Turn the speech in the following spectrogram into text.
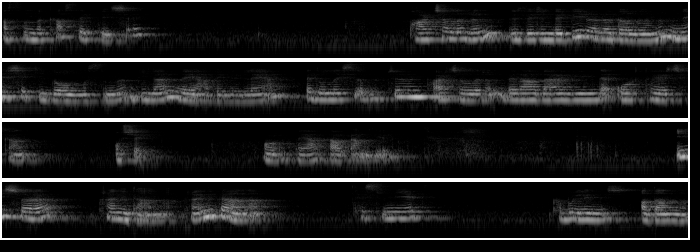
aslında kastettiği şey parçaların üzerinde bir aradalığının ne şekilde olmasını bilen veya belirleyen ve dolayısıyla bütün parçaların beraberliğinde ortaya çıkan o şey veya kavram diyelim. İşvara pranidana. Pranidana teslimiyet, kabulleniş, adanma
